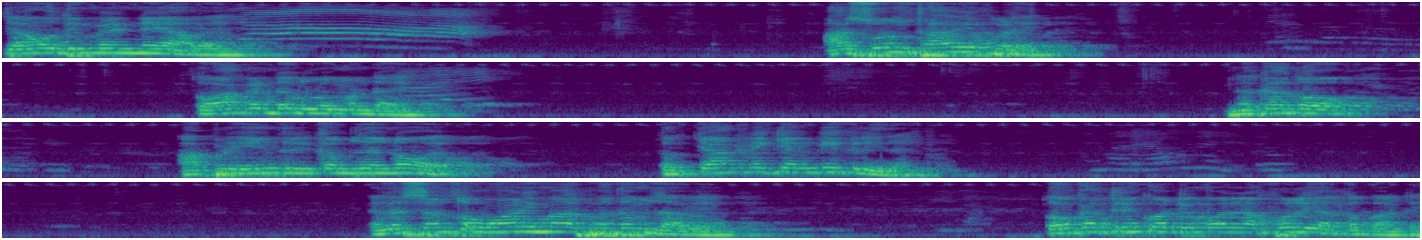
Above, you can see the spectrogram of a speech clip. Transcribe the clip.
ત્યાં સુધી મેળ નહીં આવે. આ સુન થવી પડે? તો આગળ ડગલું મંડાય. નકા તો આપણી ઇન્દ્રી કબજે ન હોય, તો ક્યાંક ને ક્યાંક નીકળી જાય. એટલે સંતો વાણી મારફત સમજાવે. તો કે ત્રિકોટી મોલના ખોલ્યા કબાટે.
